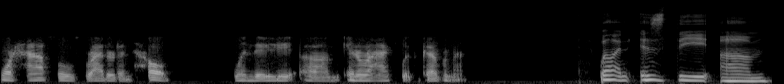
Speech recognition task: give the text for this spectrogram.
more hassles rather than help when they um, interact with government. Well, and is the um,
